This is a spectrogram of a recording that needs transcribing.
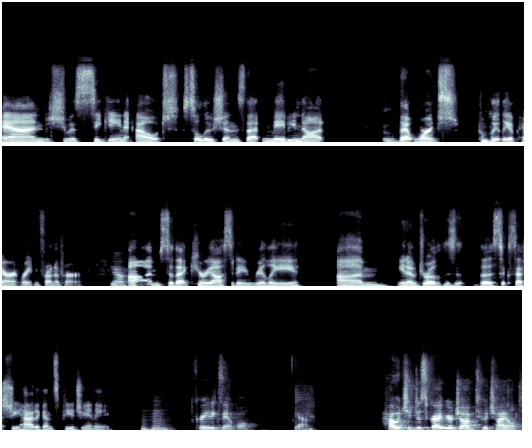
and she was seeking out solutions that maybe not that weren't completely apparent right in front of her. Yeah. Um so that curiosity really um, you know, drove the, the success she had against PG&E. Mm-hmm. Great example. Yeah. How would you describe your job to a child?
